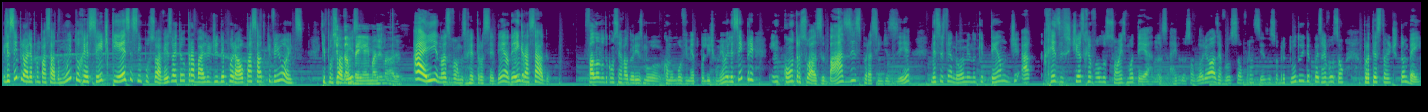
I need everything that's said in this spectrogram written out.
Ele sempre olha para um passado muito recente, que esse sim, por sua vez, vai ter o trabalho de depurar o passado que veio antes. Que por que sua também vez. é imaginário. Aí nós vamos retrocedendo, e é engraçado. Falando do conservadorismo como movimento político mesmo, ele sempre encontra suas bases, por assim dizer, nesse fenômeno que tende a resistir às revoluções modernas. A Revolução Gloriosa, a Revolução Francesa, sobretudo, e depois a Revolução Protestante também.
